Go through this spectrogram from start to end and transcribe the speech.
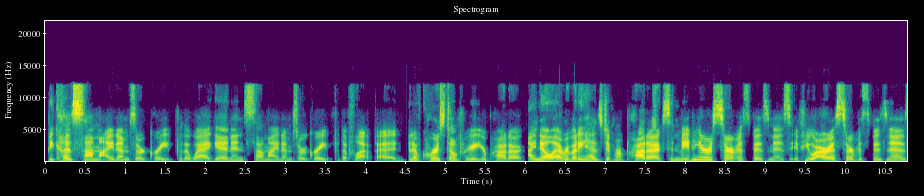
because some items are great for the wagon and some items are great for the flatbed. And of course, don't forget your product. I know everybody has different products, and maybe you're a service business. If you are a service business,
